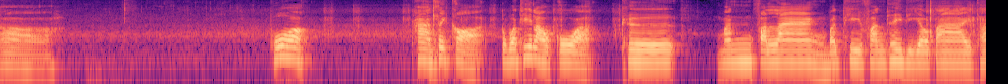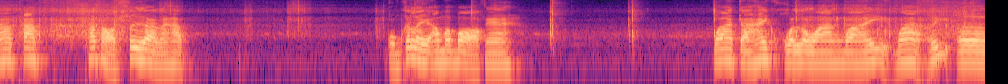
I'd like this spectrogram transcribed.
อพวก ทานไส้กรอกตัวที่เรากลัว คือมันฟันแรงบางทีฟันทีเดียวตาย ถ้าถ้าถ้าถอดเสื้อนะครับ ผมก็เลยเอามาบอกไงว่าจะให้ควรระวังไว้ว่า เอ้ย เออ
